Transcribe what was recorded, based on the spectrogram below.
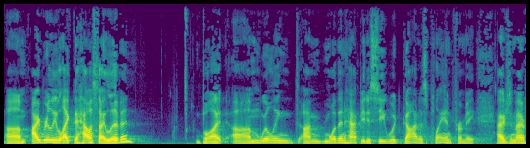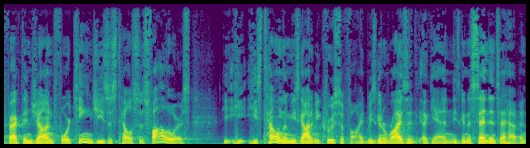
Um, I really like the house I live in, but I'm willing, I'm more than happy to see what God has planned for me. As a matter of fact, in John 14, Jesus tells his followers, he, he, he's telling them he's got to be crucified, but he's going to rise again, he's going to ascend into heaven.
